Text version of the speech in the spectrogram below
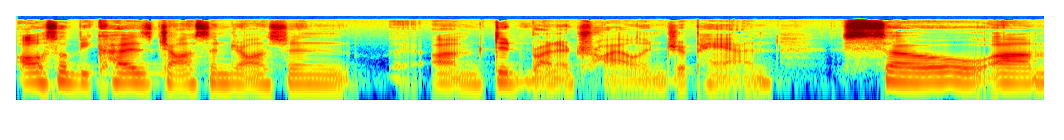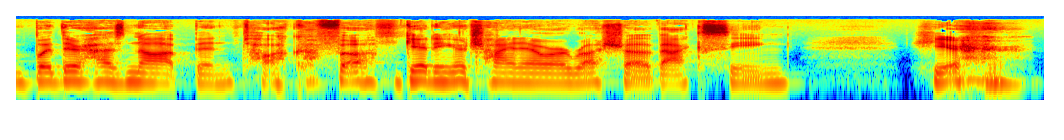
Also because Johnson Johnson um, did run a trial in Japan. So, um, but there has not been talk of uh, getting a China or a Russia vaccine here.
